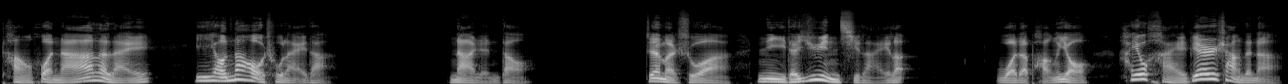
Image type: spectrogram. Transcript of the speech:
倘或拿了来。”也要闹出来的。那人道：“这么说，你的运气来了。我的朋友还有海边上的呢，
